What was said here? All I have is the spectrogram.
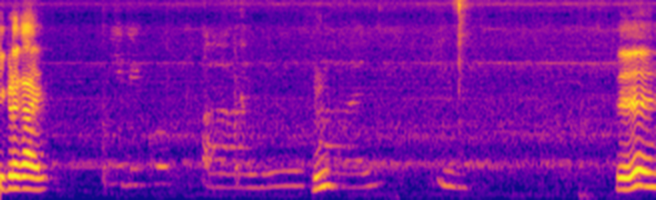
तिकडे काय? हम्म? पाल. ए.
